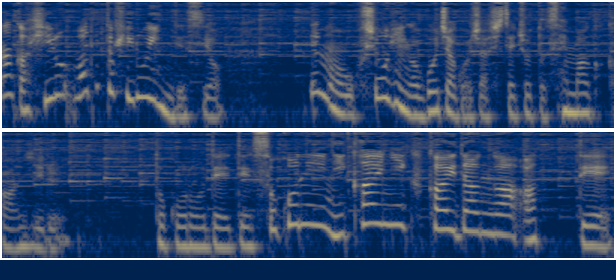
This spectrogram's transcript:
なんか広割と広いんですよ。でも商品がごちゃごちゃしてちょっと狭く感じるところででそこに2階に行く階段があって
